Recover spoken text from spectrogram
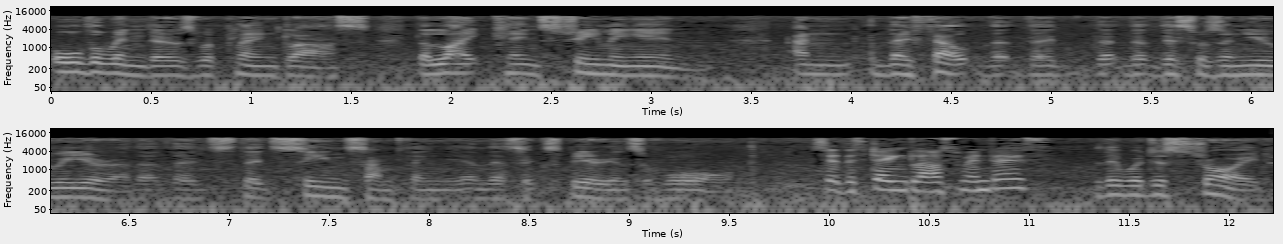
All the windows were plain glass. The light came streaming in. And they felt that, that, that this was a new era, that they'd, they'd seen something in this experience of war. So the stained glass windows? They were destroyed.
